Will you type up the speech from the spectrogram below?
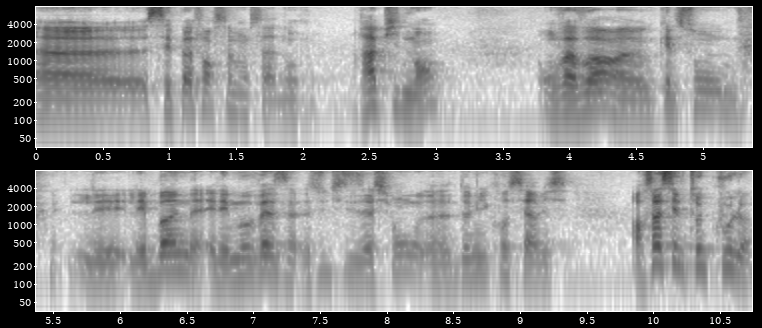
euh, c'est pas forcément ça. Donc, rapidement, on va voir euh, quelles sont les, les bonnes et les mauvaises utilisations de microservices. Alors ça, c'est le truc cool.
